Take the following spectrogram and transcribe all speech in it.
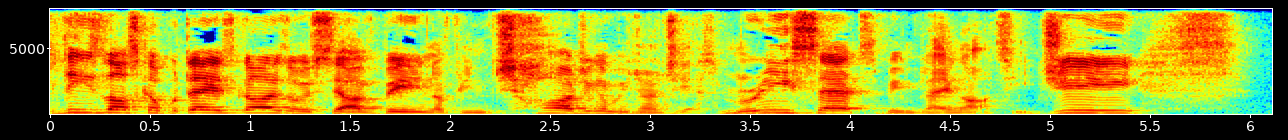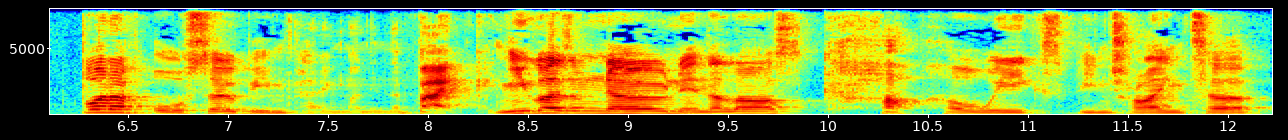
these last couple days, guys, obviously I've been I've been charging, I've been trying to get some resets, I've been playing RTG, but I've also been playing Money in the Bank. And you guys have known in the last couple weeks, been trying to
